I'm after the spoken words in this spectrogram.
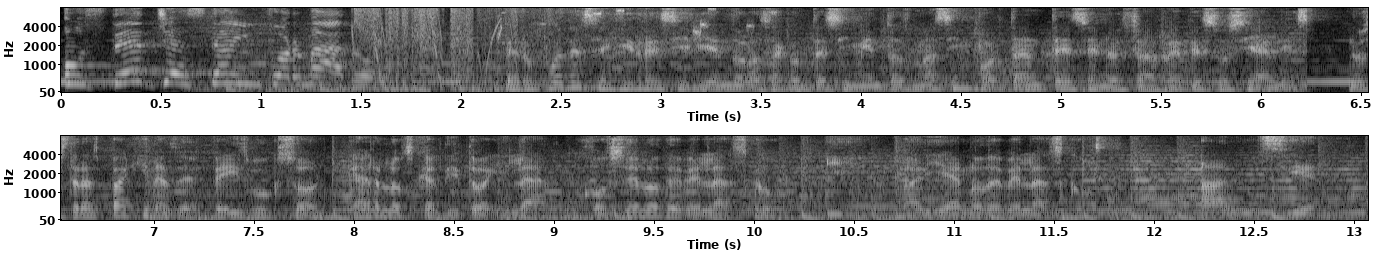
Usted ya está informado. Pero puede seguir recibiendo los acontecimientos más importantes en nuestras redes sociales. Nuestras páginas de Facebook son Carlos Caldito Aguilar, José Lo de Velasco y Mariano de Velasco. Al 100.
